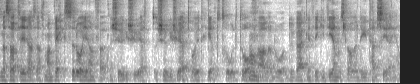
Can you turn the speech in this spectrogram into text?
som jag sa tidigare, att man växer då jämfört med 2021. Och 2021 var ju ett helt otroligt år mm. för alla då du verkligen fick ett genomslag av digitaliseringen.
